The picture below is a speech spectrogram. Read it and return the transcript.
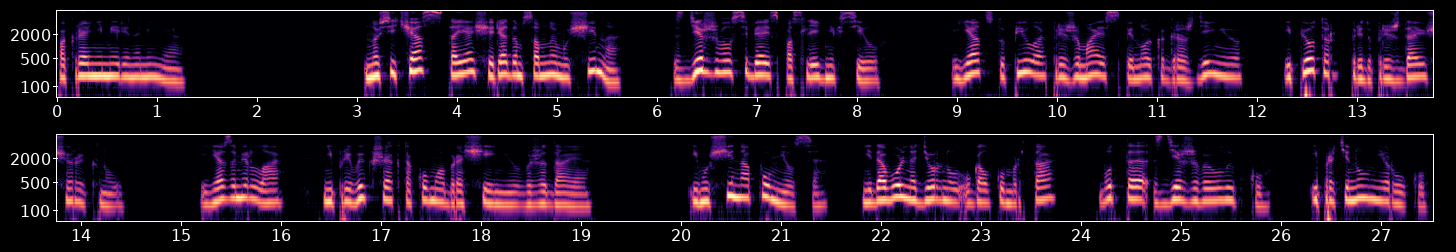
по крайней мере на меня. Но сейчас стоящий рядом со мной мужчина сдерживал себя из последних сил. Я отступила, прижимаясь спиной к ограждению, и Петр предупреждающе рыкнул. Я замерла, не привыкшая к такому обращению, выжидая. И мужчина опомнился, недовольно дернул уголком рта, будто сдерживая улыбку, и протянул мне руку.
